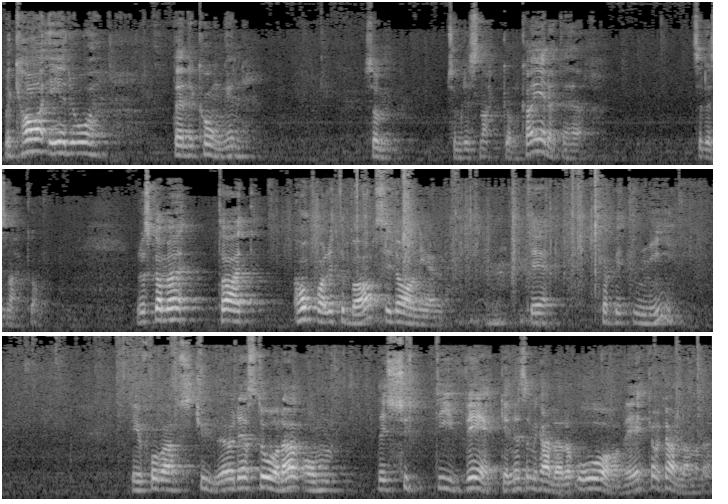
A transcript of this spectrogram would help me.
Men hva er da denne kongen som, som det er snakk om? Hva er dette her som det er snakk om? Da skal vi ta et hoppe litt tilbake i Daniel, til kapittel 9, fra vers 20. og Der står det om de 70 vekene, som vi kaller det. Årveker kaller vi det.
